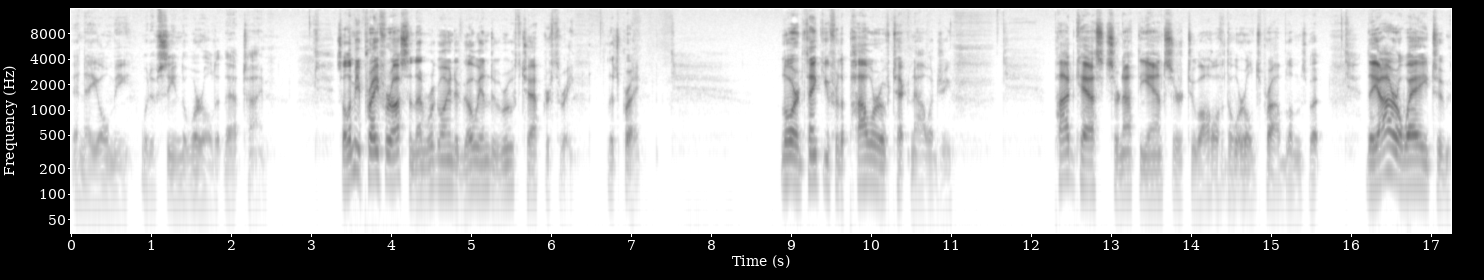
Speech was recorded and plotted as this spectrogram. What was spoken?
and Naomi would have seen the world at that time. So let me pray for us, and then we're going to go into Ruth chapter 3. Let's pray. Lord, thank you for the power of technology. Podcasts are not the answer to all of the world's problems, but they are a way to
